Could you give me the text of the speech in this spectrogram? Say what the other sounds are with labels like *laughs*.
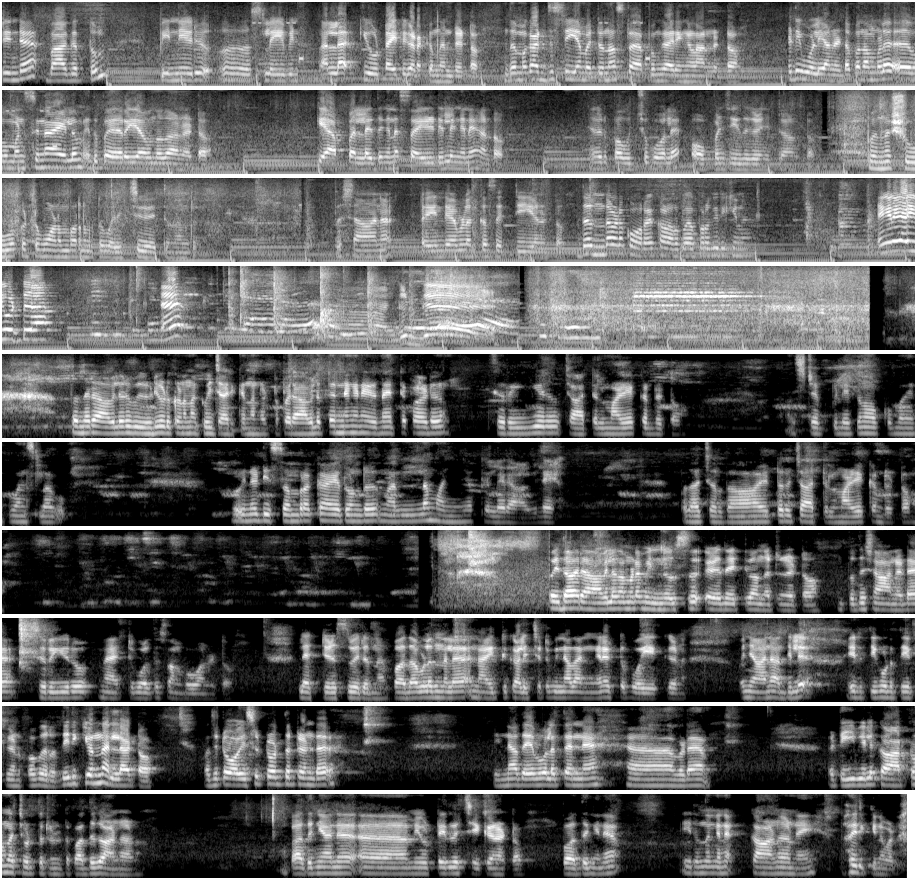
ഇതിന്റെ ഭാഗത്തും പിന്നെ ഒരു സ്ലീവിൻ നല്ല ക്യൂട്ടായിട്ട് കിടക്കുന്നുണ്ട് കേട്ടോ ഇത് നമുക്ക് അഡ്ജസ്റ്റ് ചെയ്യാൻ പറ്റുന്ന സ്ട്രാപ്പും കാര്യങ്ങളാണ് കേട്ടോ അടിപൊളിയാണ് കേട്ടോ അപ്പോൾ നമ്മൾ വുമൺസിനായാലും ഇത് പെയർ ചെയ്യാവുന്നതാണ് കേട്ടോ ക്യാപ്പല്ല ഇതിങ്ങനെ സൈഡിൽ ഇങ്ങനെ കണ്ടോ? ഇങ്ങനെ ഒരു പൗച്ച് പോലെ ഓപ്പൺ ചെയ്ത് കഴിഞ്ഞിട്ടാണ് കേട്ടോ ഇപ്പോൾ ഇന്ന് ഷൂ ഒക്കെ ഇട്ട് പോകണം പറഞ്ഞിട്ട് വലിച്ചു കയറ്റുന്നുണ്ട്. ഇപ്പം ഷാന ടൈം ടേബിളൊക്കെ സെറ്റ് ചെയ്യണം കേട്ടോ ഇതെന്താ അവിടെ കുറേ കളർ പേപ്പറൊക്കെ ഇരിക്കുന്നത് എങ്ങനെ കൈ കൊട്ടുക? ഏ? ഗുഡ് ഗേൾ ഇപ്പം ഇന്ന് രാവിലെ ഒരു വീഡിയോ എടുക്കണം എന്നൊക്കെ വിചാരിക്കുന്നുണ്ട് കേട്ടോ. അപ്പൊ രാവിലെ തന്നെ ഇങ്ങനെ എഴുന്നേറ്റപ്പാട് ചെറിയൊരു ചാറ്റൽ മഴയൊക്കെ ഉണ്ട് കേട്ടോ. സ്റ്റെപ്പിലേക്ക് നോക്കുമ്പോൾ നിങ്ങൾക്ക് മനസ്സിലാകും. പിന്നെ ഡിസംബറൊക്കെ ആയതുകൊണ്ട് നല്ല മഞ്ഞൊക്കെ അല്ലേ രാവിലെ? അപ്പോൾ അതാ ചെറുതായിട്ടൊരു ചാറ്റൽ മഴയൊക്കെ ഉണ്ട് കേട്ടോ. അപ്പോൾ ഇതാ രാവിലെ നമ്മുടെ മിന്നൂസ് എഴുന്നേറ്റ് വന്നിട്ടുണ്ട് കേട്ടോ. ഇപ്പോൾ ഇത് ഷാനയുടെ ചെറിയൊരു മാറ്റ് പോലത്തെ സംഭവമാണ് കേട്ടോ. ലെറ്റേഴ്സ് വരുന്നത്. അപ്പോൾ അത് അവൾ ഇന്നലെ നൈറ്റ് കളിച്ചിട്ട് പിന്നെ അത് അങ്ങനെ ഇട്ട് പോയേക്കാണ്. അപ്പോൾ ഞാൻ അതിൽ ഇരുത്തി കൊടുത്തേക്കാണ്. ഇപ്പൊ വെറുതെ ഇരിക്കൊന്നല്ല കേട്ടോ. കുറച്ച് ടോയ്സ് ഇട്ട് കൊടുത്തിട്ടുണ്ട്. പിന്നെ അതേപോലെ തന്നെ ഇവിടെ ടി വിയിൽ കാർട്ടൂൺ വെച്ച് കൊടുത്തിട്ടുണ്ട്. അപ്പോൾ അത് കാണുകയാണ്. അപ്പോൾ അത് ഞാൻ മ്യൂട്ട് ചെയ്ത് വെച്ചേക്കാണ് കേട്ടോ. അപ്പോൾ അതിങ്ങനെ ഇരുന്ന് ഇങ്ങനെ കാണുകയാണേ. ഇരിക്കണം ഇവിടെ.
